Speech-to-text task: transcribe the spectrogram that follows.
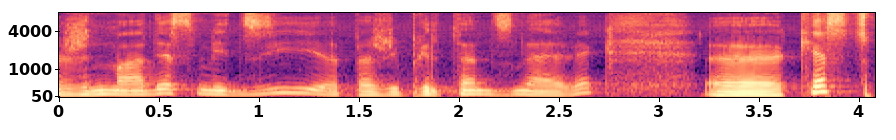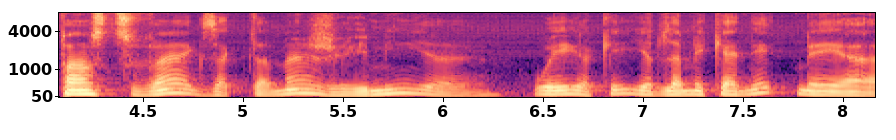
J'ai demandé ce midi, euh, parce que j'ai pris le temps de dîner avec, euh, qu'est-ce que tu penses que tu vends exactement, Jérémy? Oui, OK, il y a de la mécanique, mais euh,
